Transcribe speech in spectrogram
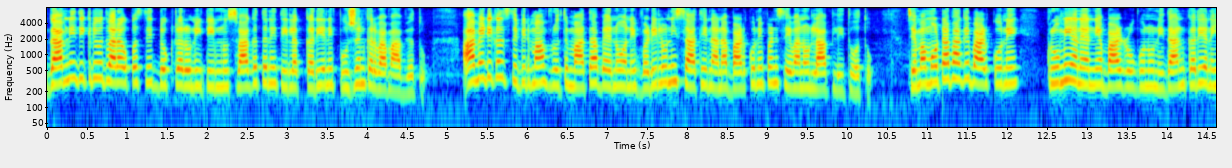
ગામની દીકરીઓ દ્વારા ઉપસ્થિત ડોક્ટરોની ટીમનું સ્વાગત અને તિલક કરી અને પૂજન કરવામાં આવ્યું હતું. આ મેડિકલ શિબિરમાં વૃદ્ધ માતા, બહેનો અને વડીલોની સાથે નાના બાળકોને પણ સેવાનો લાભ લીધો હતો. જેમાં મોટાભાગે બાળકોને કૃમિ અને અન્ય બાળ રોગોનું નિદાન કરી અને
